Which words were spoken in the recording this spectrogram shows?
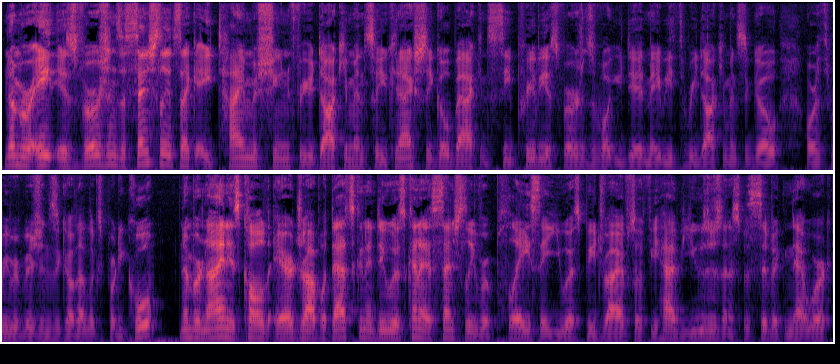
Number eight is versions. Essentially, it's like a time machine for your documents, so you can actually go back and see previous versions of what you did maybe three documents ago or three revisions ago. That looks pretty cool. Number nine is called AirDrop. What that's going to do is kind of essentially replace a USB drive. So if you have users in a specific network,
